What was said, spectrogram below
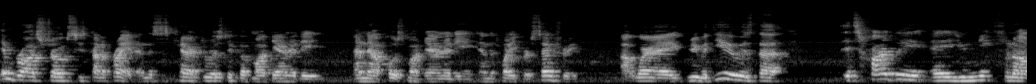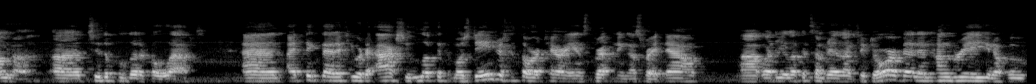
in broad strokes, he's kind of right. And this is characteristic of modernity and now postmodernity in the 21st century. Uh, where I agree with you is that it's hardly a unique phenomenon uh, to the political left. And I think that if you were to actually look at the most dangerous authoritarians threatening us right now, uh, whether you look at somebody like Viktor Orban in Hungary, you know, who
